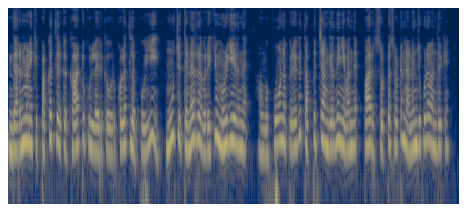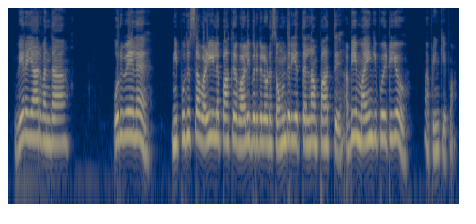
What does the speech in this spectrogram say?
இந்த அரண்மனைக்கு பக்கத்தில் இருக்க காட்டுக்குள்ளே இருக்க ஒரு குளத்தில் போய் மூச்சு திணற வரைக்கும் முழுகியிருந்தேன். அவங்க போன பிறகு தப்பிச்சு அங்கேருந்து இங்கே வந்தேன். பார் சொட்ட சொட்ட நனைஞ்சு கூட வந்திருக்கேன். வேற யார் வந்தா? ஒருவேளை நீ புதுசாக வழியில் பார்க்குற வாலிபர்களோட சௌந்தரியத்தெல்லாம் பார்த்து அப்படியே மயங்கி போயிட்டியோ? அப்படின்னு கேட்பான்.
